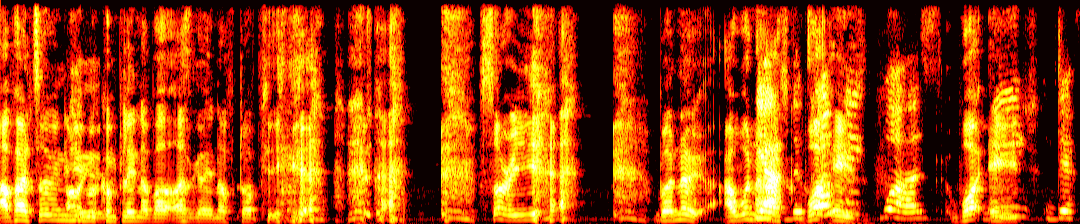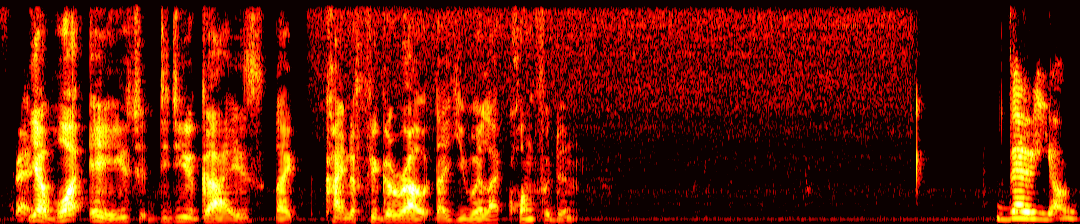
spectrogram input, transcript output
I've had so many Oh, people yeah. complain about us going off topic. Sorry, but no, I want to Yeah, ask the what topic age? was What being age? different. Yeah, what age did you guys like kind of figure out that you were like confident? Very young.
